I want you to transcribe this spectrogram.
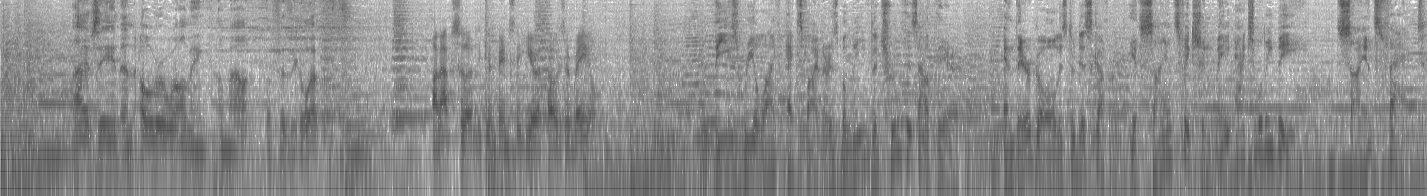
I have seen an overwhelming amount of physical evidence. I'm absolutely convinced that UFOs are real. These real-life X-Filers believe the truth is out there, and their goal is to discover if science fiction may actually be Science fact.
